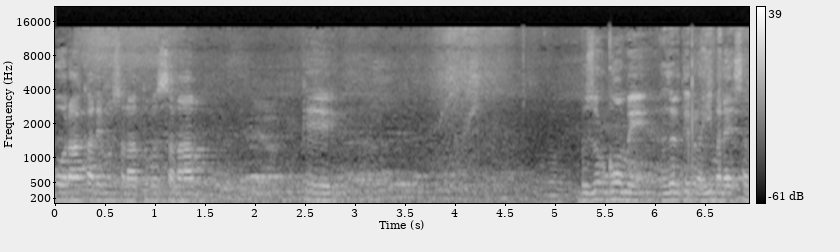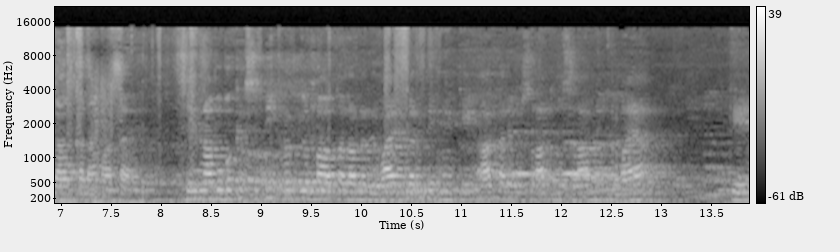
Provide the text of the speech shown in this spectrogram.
اور آقا علیہ الصلاۃ والسلام کے بزرگوں میں حضرت ابراہیم علیہ السلام کا نام آتا ہے۔ سیدنا ابو بکر صدیق رضی اللہ تعالیٰ نے روایت کرتے ہیں کہ آقا علیہ الصلاۃ والسلام نے فرمایا کہ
